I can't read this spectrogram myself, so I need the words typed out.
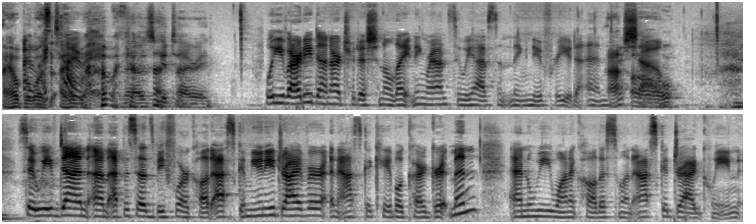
I hope it I was. Like tirade. I hope, no, it was a good tirade. Well, you've already done our traditional lightning round, so we have something new for you to end Uh-oh. the show. So we've done um, episodes before called Ask a Muni Driver and Ask a Cable Car Gripman, and we want to call this one Ask a Drag Queen.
